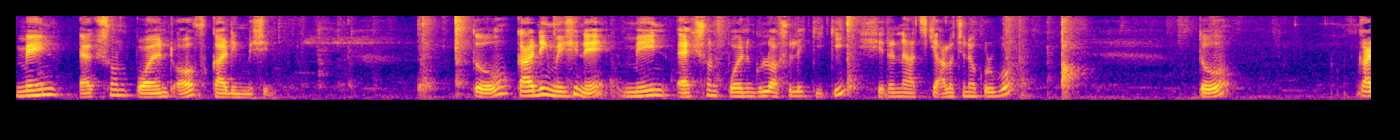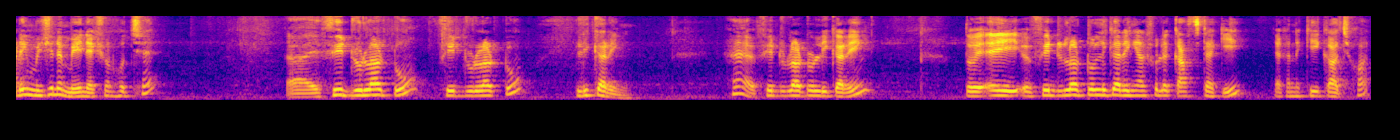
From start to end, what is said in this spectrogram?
Main action point of carding machine তো কার্ডিং মেশিনে মেইন অ্যাকশন পয়েন্টগুলো আসলে কি কি সেটা নিয়ে আজকে আলোচনা করব। তো কার্ডিং মেশিনে মেইন অ্যাকশন হচ্ছে feed roller to feed roller to lickerin হ্যাঁ ফিড রুলার টু লিকারিং তো এই ফিড রুলার টু লিকারিং আসলে কাজটা কি? এখানে কি কাজ হয়?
